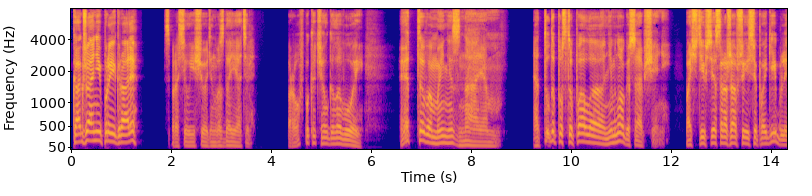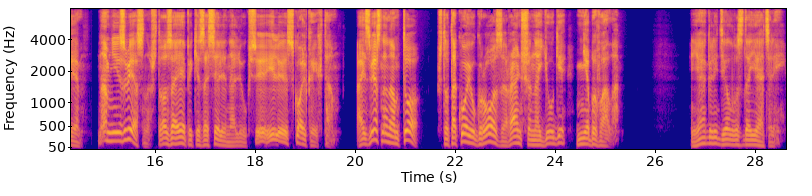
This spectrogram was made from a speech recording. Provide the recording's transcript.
«Как же они проиграли?» — спросил еще один воздаятель. Проф покачал головой. «Этого мы не знаем. Оттуда поступало немного сообщений. Почти все сражавшиеся погибли. Нам неизвестно, что за эпики засели на люксе или сколько их там. А известно нам то, что такой угрозы раньше на юге не бывало. Я глядел воздаятелей.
